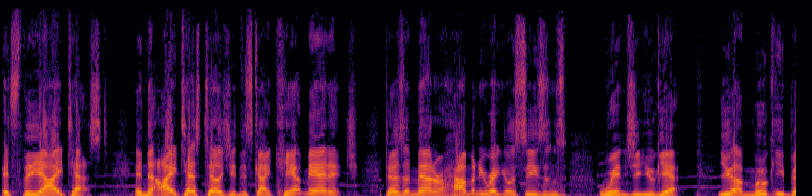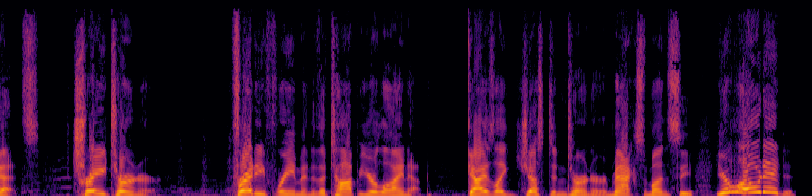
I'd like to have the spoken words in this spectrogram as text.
It's the eye test. And the eye test tells you this guy can't manage. Doesn't matter how many regular seasons wins you get. You got Mookie Betts, Trea Turner, Freddie Freeman at the top of your lineup. Guys like Justin Turner, Max Muncy. You're loaded.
